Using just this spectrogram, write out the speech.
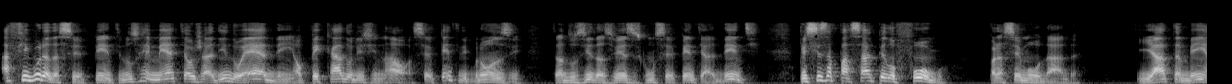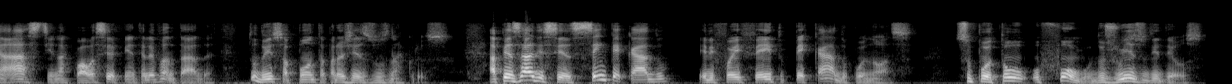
A figura da serpente nos remete ao jardim do Éden, ao pecado original. A serpente de bronze, traduzida às vezes como serpente ardente, precisa passar pelo fogo para ser moldada. E há também a haste na qual a serpente é levantada. Tudo isso aponta para Jesus na cruz. Apesar de ser sem pecado, ele foi feito pecado por nós. Suportou o fogo do juízo de Deus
